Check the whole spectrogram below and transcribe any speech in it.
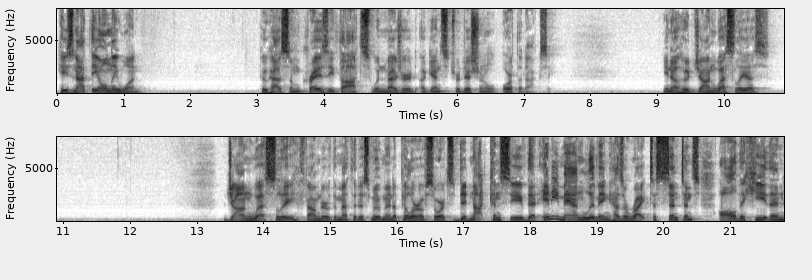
He's not the only one who has some crazy thoughts when measured against traditional orthodoxy. You know who John Wesley is? John Wesley, founder of the Methodist movement, a pillar of sorts, did not conceive that any man living has a right to sentence all the heathen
